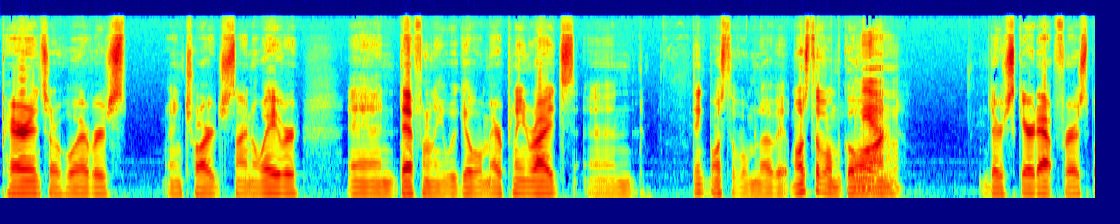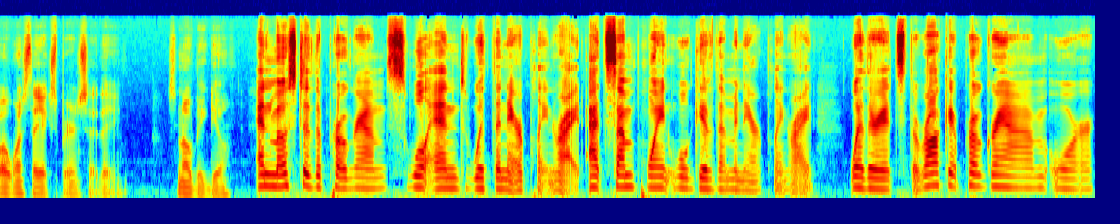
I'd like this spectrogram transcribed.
parents or whoever's in charge sign a waiver, and definitely we give them airplane rides, and I think most of them love it. Most of them go Yeah. on. They're scared at first, but once they experience it, they it's no big deal. And most of the programs will end with an airplane ride. At some point, we'll give them an airplane ride, whether it's the rocket program or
